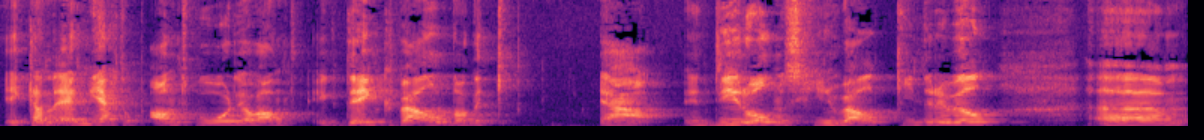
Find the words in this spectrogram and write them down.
Ik kan er eigenlijk niet echt op antwoorden. Want ik denk wel dat ik ja, in die rol misschien wel kinderen wil. Um,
